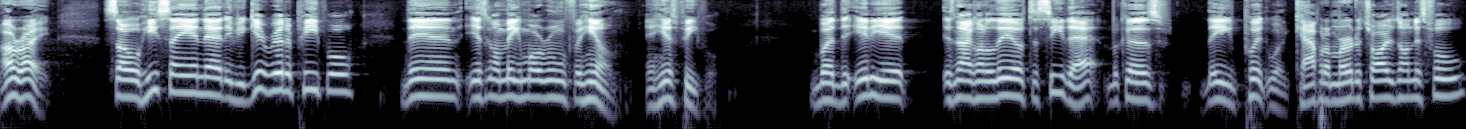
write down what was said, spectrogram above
All right. So he's saying that if you get rid of people, then it's going to make more room for him and his people. But the idiot is not going to live to see that because they put what capital murder charges on this fool,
